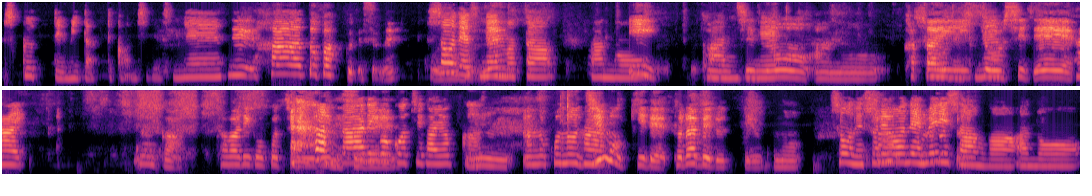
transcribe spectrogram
作ってみたって感じですね。で、ハードバッグですよね。そうですね、また。た、あの、いい感じの、あの、硬い表紙で、はい。なんか、触り心地がいいですよね。触り心地がよく、うん。あの、この字も綺麗、トラベルっていう、この、そうね、それはね、メリさんが、あの、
